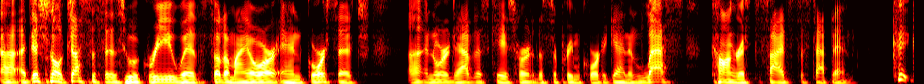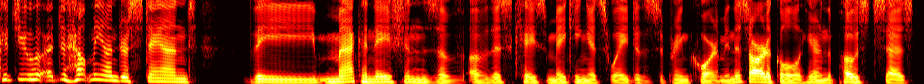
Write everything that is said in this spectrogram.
uh, additional justices who agree with Sotomayor and Gorsuch uh, in order to have this case heard at the Supreme Court again, unless Congress decides to step in. Could could you uh, help me understand the machinations of, of this case making its way to the Supreme Court. I mean, this article here in the Post says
